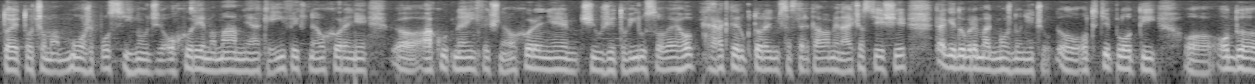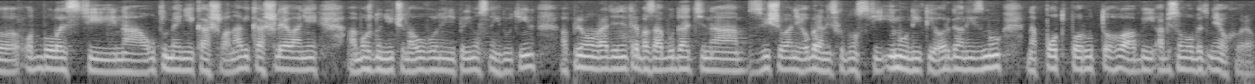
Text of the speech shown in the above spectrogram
to je to, čo ma môže postihnúť, že ochoriem a mám nejaké infekčné ochorenie, e, akútne infekčné ochorenie, či už je to vírusového charakteru, ktorým sa stretávame najčastejšie, tak je dobre mať možno niečo od teploty, od, od bolesti na utlmenie kašla, na vykašľavanie a možno niečo na uvoľnenie prínosných dutín. A v prvom rade netreba zabúdať na zvyšovanie obrany schopnosti imunity organizmu, na podporu toho, aby, aby som vôbec neochorel.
